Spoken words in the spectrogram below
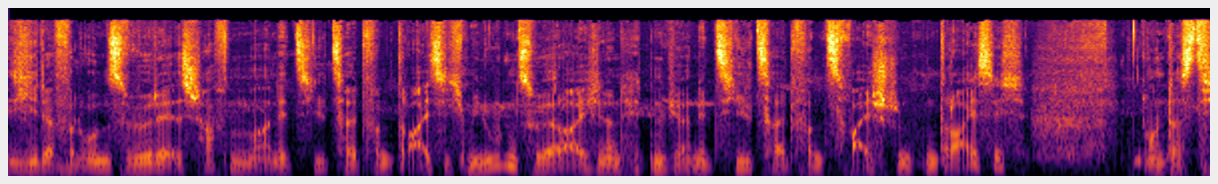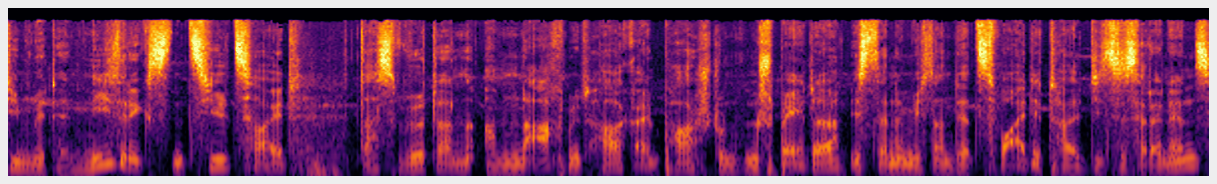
jeder von uns würde es schaffen, eine Zielzeit von 30 Minuten zu erreichen, dann hätten wir eine Zielzeit von 2 Stunden 30. Und das Team mit der niedrigsten Zielzeit, das wird dann am Nachmittag, ein paar Stunden später, ist dann nämlich dann der zweite Teil dieses Rennens.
